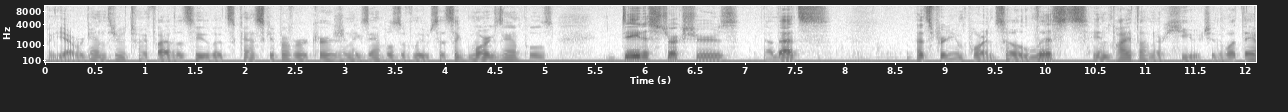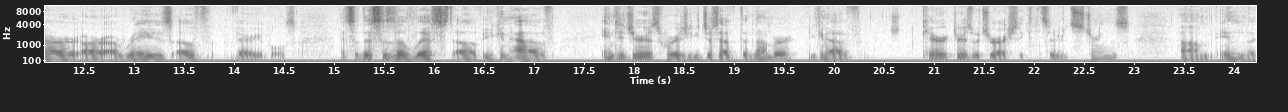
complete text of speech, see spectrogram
but yeah, we're getting through 25. Let's see. Let's kind of skip over recursion examples of loops. That's like more examples. Data structures. Now that's that's pretty important. So lists in Python are huge, and what they are are arrays of variables. And so this is a list of you can have integers, whereas you just have the number. You can have characters, which are actually considered strings um, in the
